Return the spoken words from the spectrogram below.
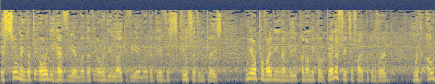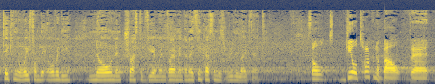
assuming that they already have VMware, that they already like VMware, that they have the skill set in place. We are providing them the economical benefits of hyperconverged without taking away from the already known and trusted VMware environment. And I think customers really like that. So, Gil, talking about that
